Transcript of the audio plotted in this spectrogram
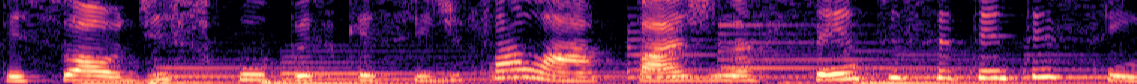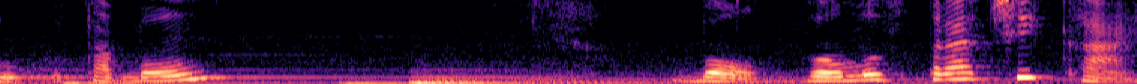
Pessoal, desculpa, esqueci de falar, página 175, tá bom? Bom, vamos praticar.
